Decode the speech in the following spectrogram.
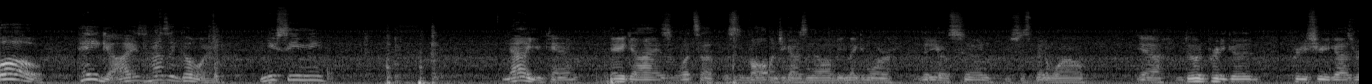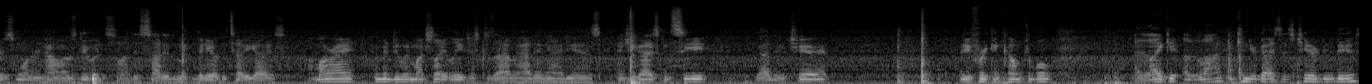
Whoa! Hey guys, how's it going? Can you see me? Now you can. Hey guys, what's up? This is Vault. I want you guys to know I'll be making more videos soon. It's just been a while. Yeah, I'm doing pretty good. Pretty sure you guys were just wondering how I was doing, so I decided to make a video to tell you guys I'm alright. I haven't been doing much lately just because I haven't had any ideas. As you guys can see, got a new chair. Pretty freaking comfortable. I like it a lot. Can your guys' this chair do this?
